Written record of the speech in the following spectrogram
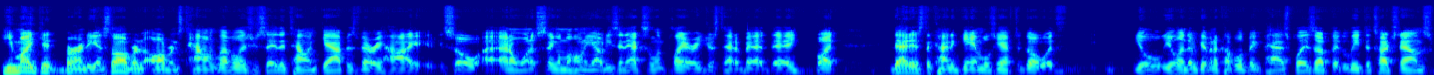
He might get burned against Auburn. Auburn's talent level, as you say, the talent gap is very high. So I, I don't want to single Mahoney out. He's an excellent player. He just had a bad day, but that is the kind of gambles you have to go with you'll you'll end up giving a couple of big pass plays up that lead to touchdowns,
